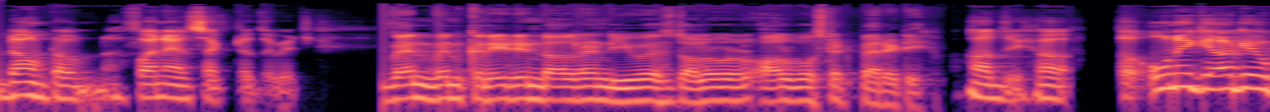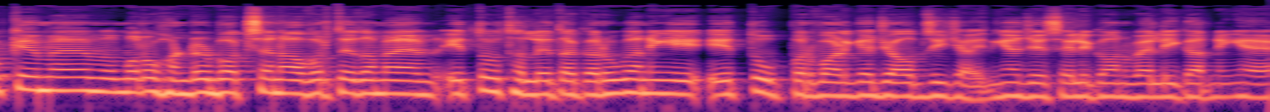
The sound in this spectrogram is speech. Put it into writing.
ਡਾਊਨਟਾਊਨ ਫਾਈਨੈਂਸ ਸੈਕਟਰ ਦੇ ਵਿੱਚ। When when canadian dollar and us dollar were almost at parity. ਹਾਂਜੀ ਹਾਂ। ਉਹਨੇ ਕਿਹਾ ਕਿ ਓਕੇ ਮੈਂ ਮਤਲਬ 100 ਬਕਸ ਐਨ ਆਵਰ ਤੇ ਤਾਂ ਮੈਂ ਇਹ ਤੋਂ ਥੱਲੇ ਤਾਂ ਕਰੂੰਗਾ ਨਹੀਂ ਇਹ ਤੋਂ ਉੱਪਰ ਵਾਲੀਆਂ ਜੌਬਸ ਹੀ ਚਾਹੀਦੀਆਂ। ਜੇ ਸਿਲੀਕਨ ਵੈਲੀ ਕਰਨੀ ਹੈ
